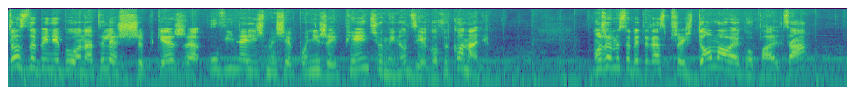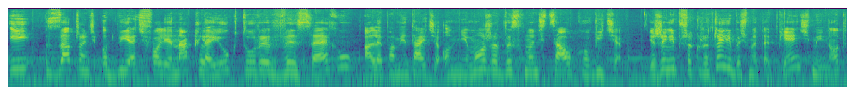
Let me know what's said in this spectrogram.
To zdobienie było na tyle szybkie, że uwinęliśmy się poniżej 5 minut z jego wykonaniem. Możemy sobie teraz przejść do małego palca i zacząć odbijać folię na kleju, który wysechł, ale pamiętajcie, on nie może wyschnąć całkowicie. Jeżeli przekroczylibyśmy te 5 minut,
